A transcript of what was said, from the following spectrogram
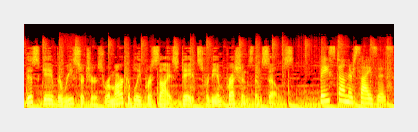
This gave the researchers remarkably precise dates for the impressions themselves. Based on their sizes,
